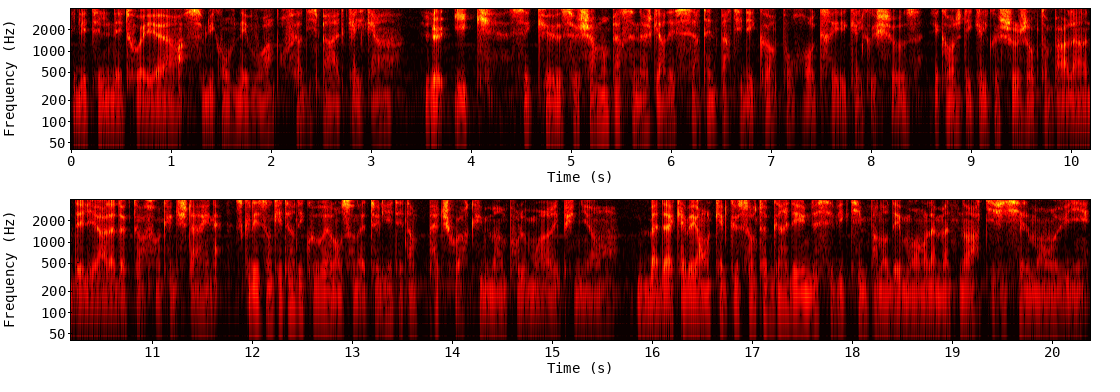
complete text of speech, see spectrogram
Il était le nettoyeur, celui qu'on venait voir pour faire disparaître quelqu'un. Le hic, c'est que ce charmant personnage gardait certaines parties des corps pour recréer quelque chose. Et quand je dis quelque chose, j'entends par là un délire à la Dr Frankenstein. Ce que les enquêteurs découvrirent dans son atelier était un patchwork humain pour le moins répugnant. Badak avait en quelque sorte upgradé une de ses victimes pendant des mois en la maintenant artificiellement en vie.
